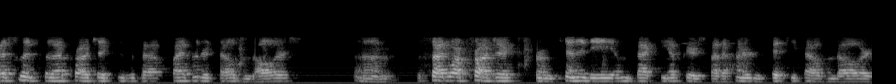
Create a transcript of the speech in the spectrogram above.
estimate for that project is about $500,000. Um, the sidewalk project from Kennedy, I'm backing up here, is about $150,000.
